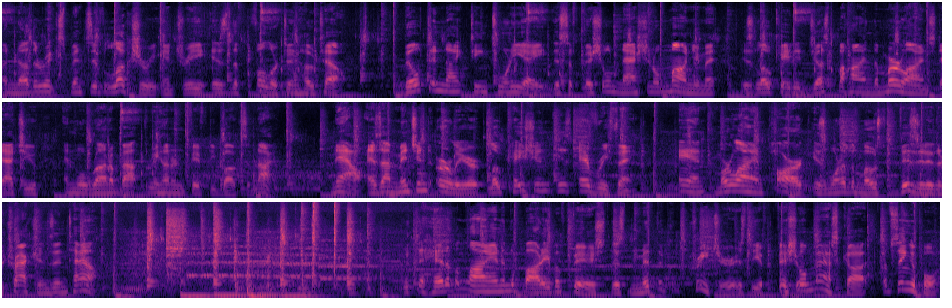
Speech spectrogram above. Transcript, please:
another expensive luxury entry is the Fullerton Hotel. Built in 1928, this official national monument is located just behind the Merlion statue and will run about 350 bucks a night. Now, as I mentioned earlier, location is everything, and Merlion Park is one of the most visited attractions in town. With the head of a lion and the body of a fish, this mythical creature is the official mascot of Singapore.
